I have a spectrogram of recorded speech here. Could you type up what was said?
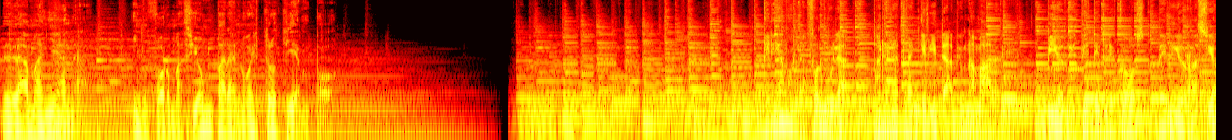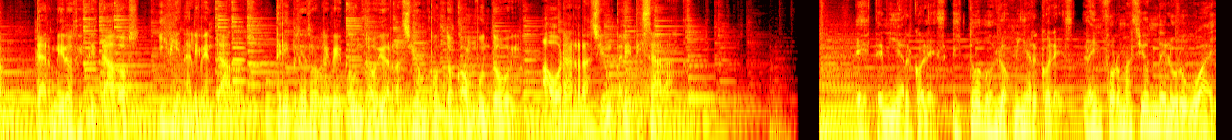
La Mañana Información para nuestro tiempo. Fórmula para la tranquilidad de una madre. Biodestete precoz de Bioración. Terneros destetados y bien alimentados. www.bioración.com.uy Ahora ración peletizada. Este miércoles y todos los miércoles, la información del Uruguay,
